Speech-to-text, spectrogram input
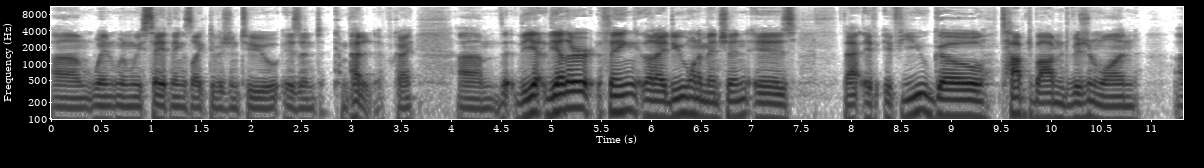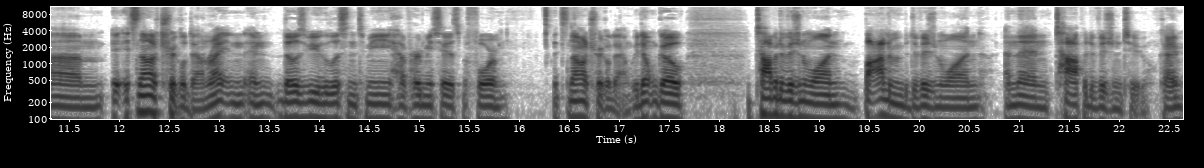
um, when when we say things like Division Two isn't competitive. Okay, um, the, the, the other thing that I do want to mention is that if, if you go top to bottom Division One, um, it, it's not a trickle down, right? And, and those of you who listen to me have heard me say this before. It's not a trickle down. We don't go top of Division One, bottom of Division One, and then top of Division Two. Okay,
